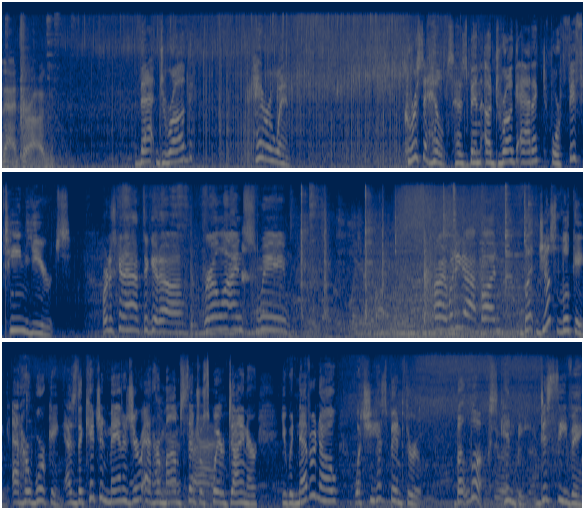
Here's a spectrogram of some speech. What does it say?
that drug. That drug? Heroin. Carissa Hiltz has been a drug addict for 15 years. We're just gonna have to get a grill line sweep. All right, what do you got, bud? But just looking at her working as the kitchen manager at her mom's Central Square diner, you would never know what she has been through. But looks can be deceiving.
